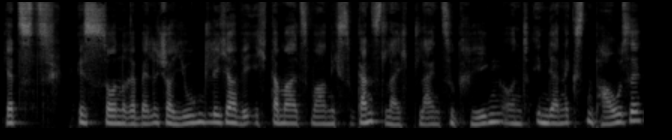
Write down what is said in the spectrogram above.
Jetzt ist so ein rebellischer Jugendlicher, wie ich damals war, nicht so ganz leicht klein zu kriegen. Und in der nächsten Pause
